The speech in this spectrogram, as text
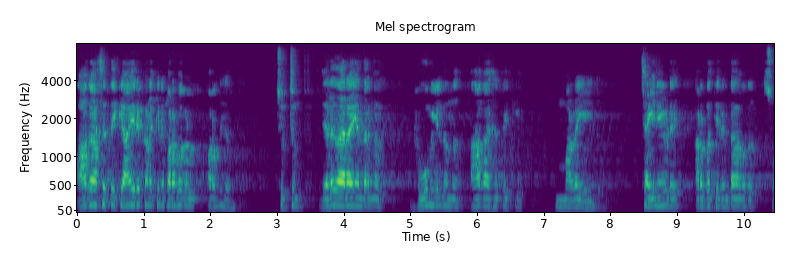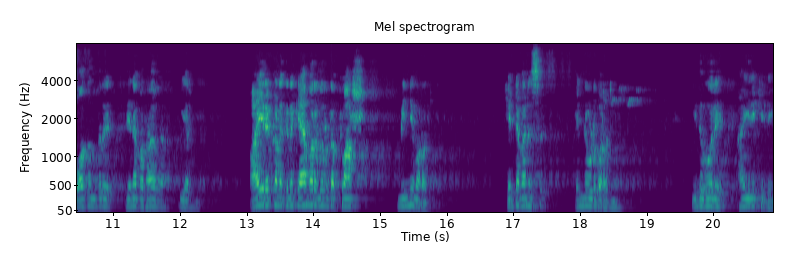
ആകാശത്തേക്ക് ആയിരക്കണക്കിന് പറവകൾ പറന്നു ചുറ്റും ജലധാരാ യന്ത്രങ്ങൾ ഭൂമിയിൽ നിന്ന് ആകാശത്തേക്ക് മഴ എയ്തു ചൈനയുടെ അറുപത്തിരണ്ടാമത് സ്വാതന്ത്ര്യ ദിന പതാക ഉയർന്നു. ആയിരക്കണക്കിന് ക്യാമറകളുടെ ഫ്ലാഷ് മിന്നിമറഞ്ഞു എന്റെ മനസ്സ് എന്നോട് പറഞ്ഞു ഇതുപോലെ ആയിരിക്കില്ലേ?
